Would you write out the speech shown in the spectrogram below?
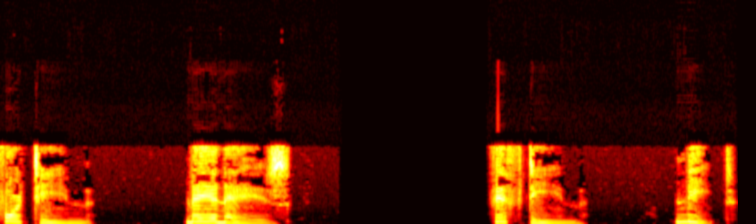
14. Mayonnaise 15. Meat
